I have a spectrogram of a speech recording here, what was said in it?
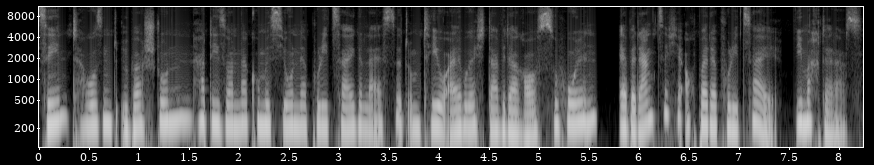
10.000 Überstunden hat die Sonderkommission der Polizei geleistet, um Theo Albrecht da wieder rauszuholen. Er bedankt sich ja auch bei der Polizei. Wie macht er das?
